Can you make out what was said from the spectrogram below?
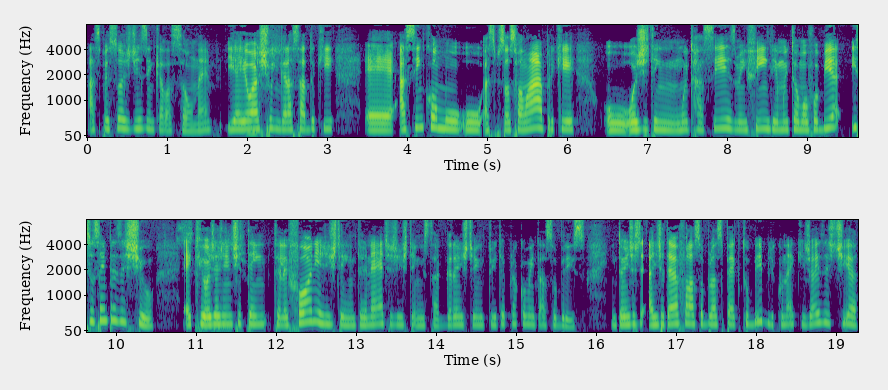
as pessoas dizem que elas são, né? E aí eu uhum. acho engraçado que, é, assim como o, as pessoas falam, ah, porque hoje tem muito racismo, enfim, tem muita homofobia. Isso sempre existiu. É que hoje a gente tem telefone, a gente tem internet, a gente tem Instagram, a gente tem Twitter para comentar sobre isso. Então a gente, a gente até vai falar sobre o aspecto bíblico, né? Que já existia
